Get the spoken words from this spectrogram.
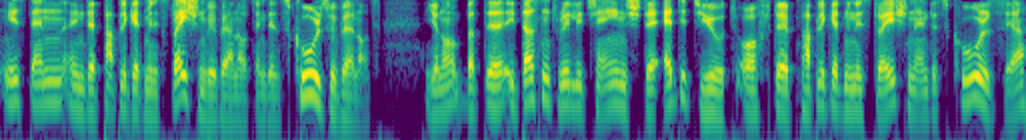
is then in the public administration we were not, in the schools we were not you know but uh, it doesn't really change the attitude of the public administration and the schools yeah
